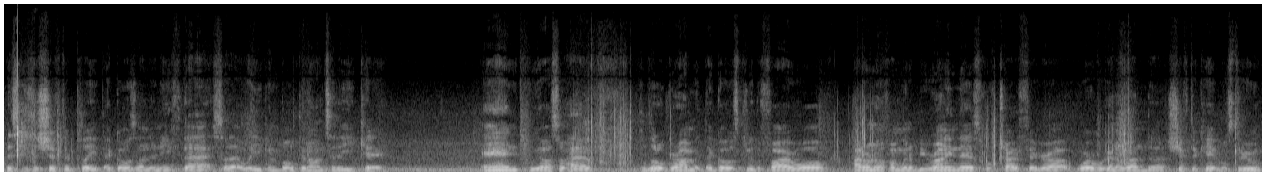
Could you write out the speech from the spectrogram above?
this is a shifter plate that goes underneath that, so that way you can bolt it onto the EK. And we also have the little grommet that goes through the firewall. I don't know if I'm gonna be running this. We'll try to figure out where we're gonna run the shifter cables through.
